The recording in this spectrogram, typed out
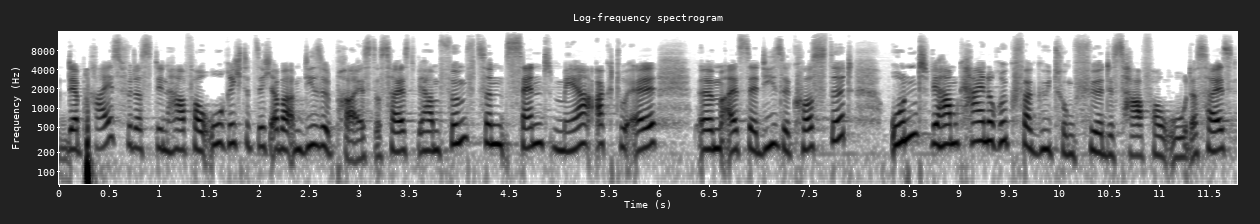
der Preis für das, den HVO richtet sich aber am Dieselpreis. Das heißt, wir haben 15 Cent mehr aktuell, ähm, als der Diesel kostet. Und wir haben keine Rückvergütung für das HVO. Das heißt, heißt,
